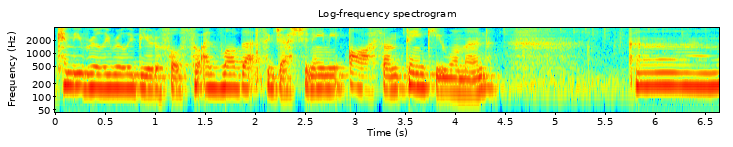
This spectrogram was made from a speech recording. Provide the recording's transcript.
can be really, really beautiful. So I love that suggestion, Amy. Awesome. Thank you, woman. Um,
